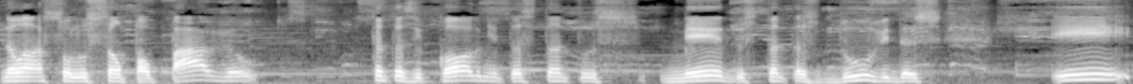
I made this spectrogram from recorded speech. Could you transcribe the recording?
não há solução palpável tantas incógnitas, tantos medos, tantas dúvidas. E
